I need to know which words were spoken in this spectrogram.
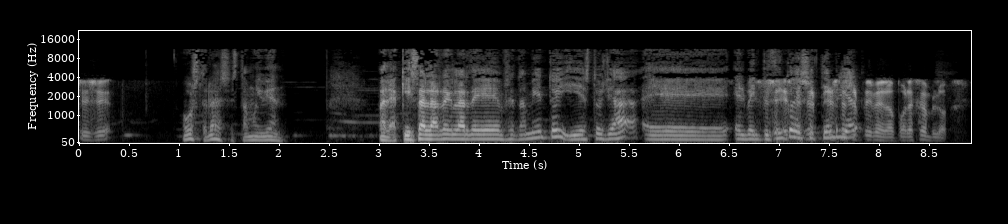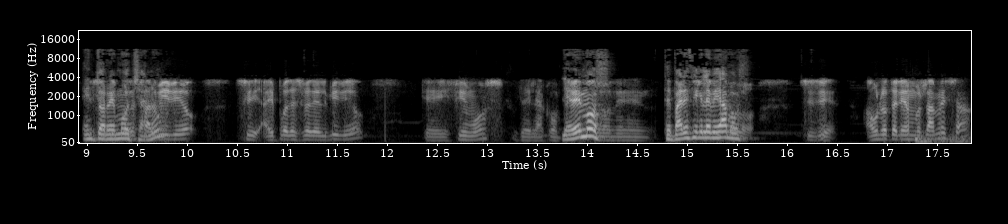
Sí, sí. Ostras, está muy bien. Vale, aquí están las reglas de enfrentamiento y esto es ya eh, el 25 de septiembre. Este es el primero, por ejemplo. En Torremocha, ¿no? sí, ahí puedes ver el vídeo que hicimos de la competición. ¿Le vemos? ¿Te parece que le veamos? Sí, sí. Aún no teníamos la mesa,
